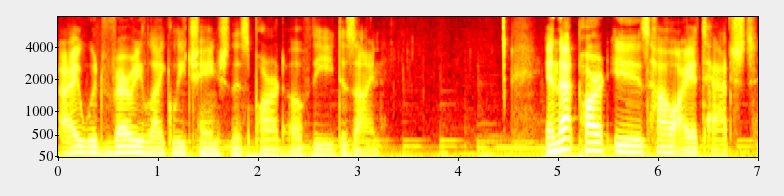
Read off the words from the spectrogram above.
I would very likely change this part of the design. And that part is how I attached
